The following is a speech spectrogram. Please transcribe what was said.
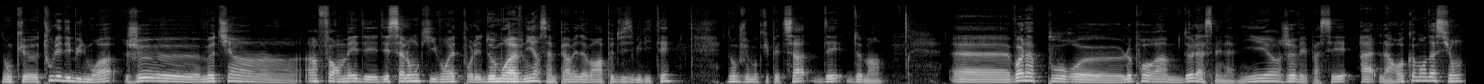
Donc euh, tous les débuts de mois, je me tiens informé des, salons qui vont être pour les deux mois à venir. Ça me permet d'avoir un peu de visibilité. Donc je vais m'occuper de ça dès demain. Euh, voilà pour le programme de la semaine à venir. Je vais passer à la recommandation.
